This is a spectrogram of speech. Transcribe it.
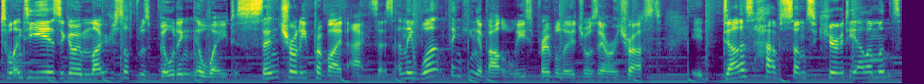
20 years ago, Microsoft was building a way to centrally provide access, and they weren't thinking about least privilege or zero trust. It does have some security elements,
